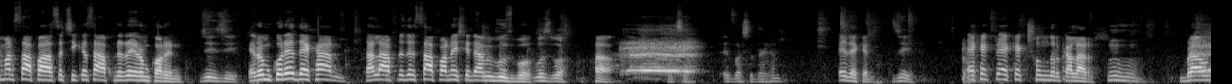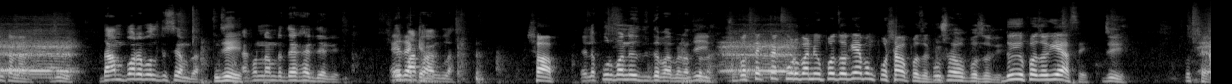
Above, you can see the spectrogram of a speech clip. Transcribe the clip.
আমার চাপা আছে ঠিক আছে আপনারা এরম করেন। জি জি। এরম করে দেখান তাহলে আপনাদের চাপা নেই সেটা আমি বুঝব। বুঝব। হ্যাঁ। আচ্ছা এই পাশে দেখেন। এই দেখেন। জি। এক একটা এক এক সুন্দর কালার। হুম ব্রাউন কালার জি। দাম পরে বলতেছি আমরা। জি। এখন আমরা দেখাই দিই আগে। এই দেখেন। সব। এগুলা কুরবানিও দিতে পারবেন আপনারা। জি প্রত্যেকটা কুরবানি উপযোগী এবং পোষা উপযোগী। পোষা উপযোগী। দুই উপযোগী আছে। জি। বুঝছেন?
